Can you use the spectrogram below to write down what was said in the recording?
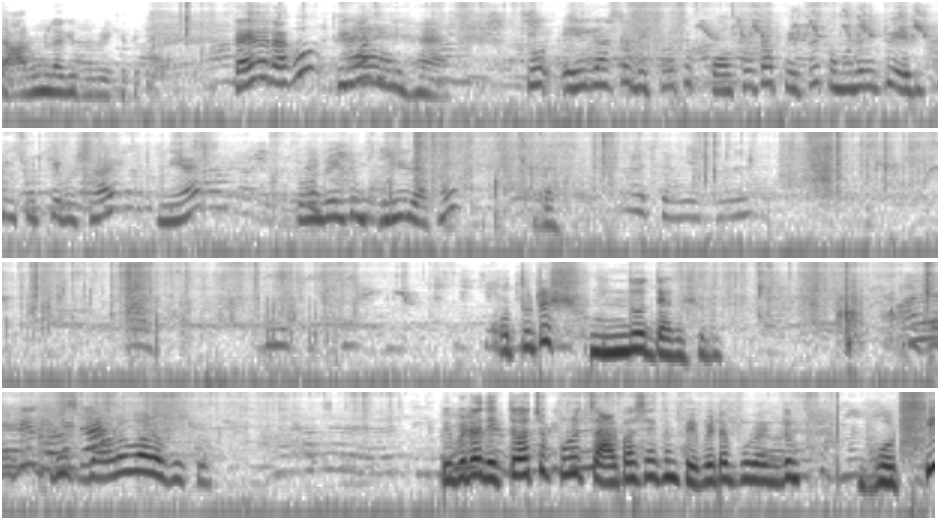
দারুণ লাগে পেঁপে খেতে। তাই না দেখো, ঠিক আছে কি? হ্যাঁ। তো এই গাছটা দেখতে পাচ্ছ কতটা পেঁপে। তোমাদের একটু এদিক থেকে ছুটকে বসায় নিয়ে তোমাদের একটু ঘুরিয়ে দেখায় দেখ। কতটা সুন্দর দেখো শুধু। বেশ বড় বড় কিছু। পেঁপেটা দেখতে পাচ্ছ পুরো চারপাশে একদম পেঁপেটা পুরো একদম ভর্তি।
